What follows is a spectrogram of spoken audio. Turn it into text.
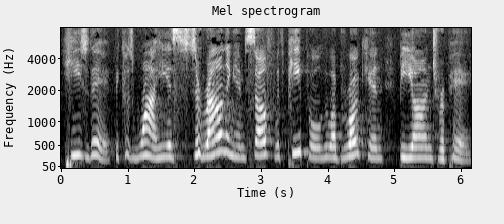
He's there. Because why? He is surrounding himself with people who are broken beyond repair.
